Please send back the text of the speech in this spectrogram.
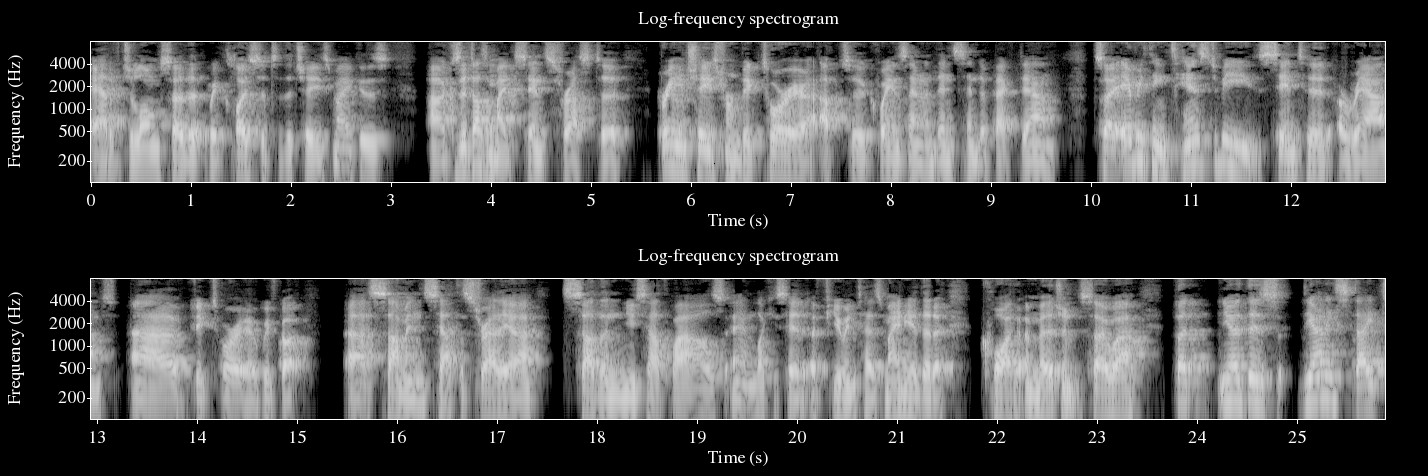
out of Geelong so that we're closer to the cheesemakers because uh, it doesn't make sense for us to bring cheese from Victoria up to Queensland and then send it back down. So everything tends to be centered around uh, Victoria. We've got uh, some in South Australia, southern New South Wales, and like you said, a few in Tasmania that are quite emergent. So, uh, but you know, there's the only state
